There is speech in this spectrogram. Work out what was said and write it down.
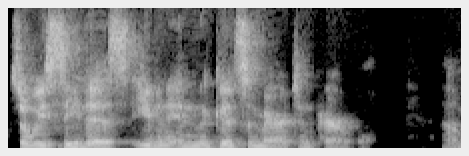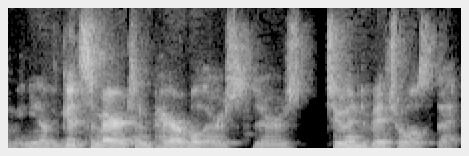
So we see this even in the Good Samaritan parable. Um, you know, the Good Samaritan parable, there's there's two individuals that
